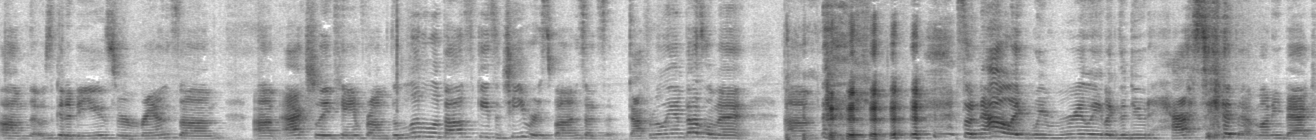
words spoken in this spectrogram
um, that was going to be used for ransom um, actually came from the Little Lebowski's Achievers Fund, so it's definitely embezzlement. Um, so now, like, we really, like, the dude has to get that money back,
